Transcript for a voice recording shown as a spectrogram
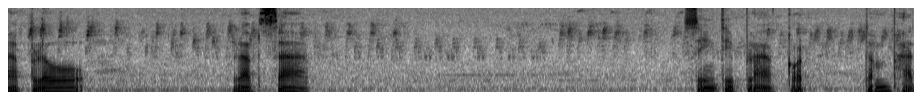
รับรู้ รับทราบ สิ่งที่ปรากฏสัมผัส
